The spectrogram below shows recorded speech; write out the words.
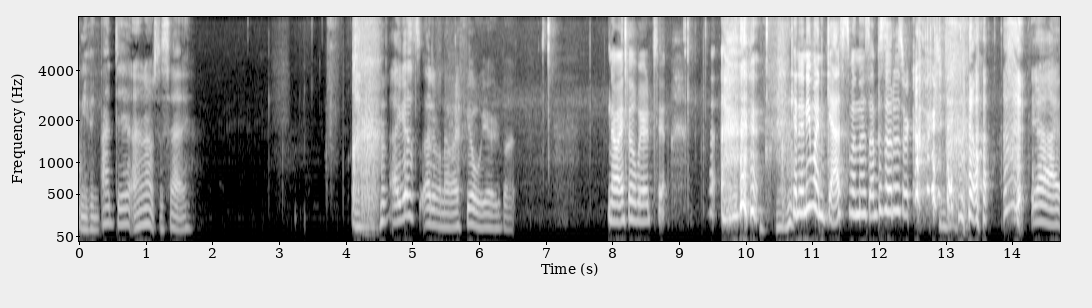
Anything I did? I don't know what to say. I guess I don't know. I feel weird, but No, I feel weird too. Can anyone guess when this episode is recorded? yeah, I,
